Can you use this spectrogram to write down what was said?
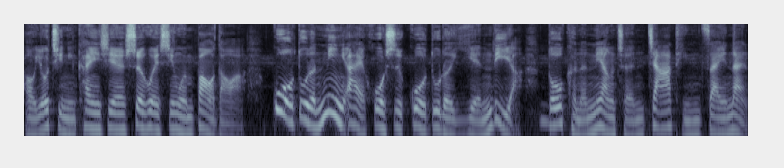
哦。尤其你看一些社会新闻报道啊，过度的溺爱或是过度的严厉啊，都可能酿成家庭灾难。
